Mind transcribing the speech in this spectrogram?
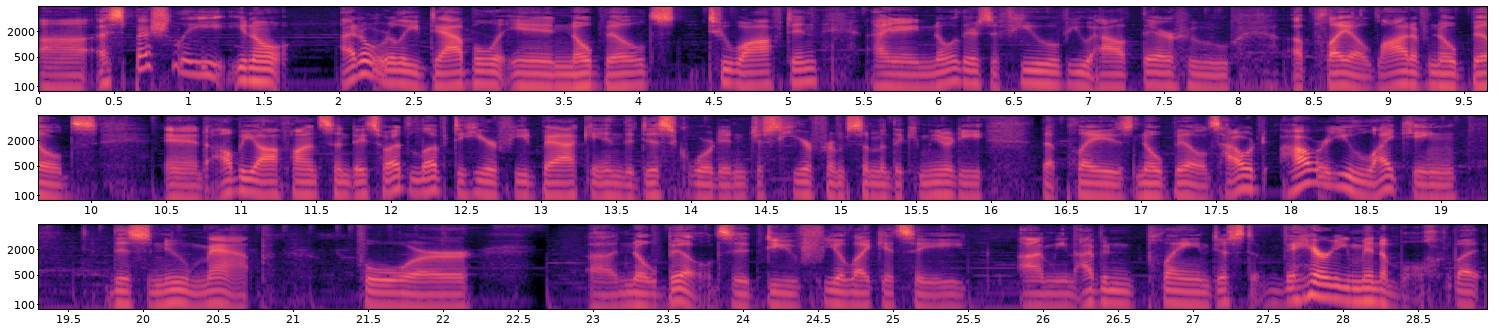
Uh, especially, you know, I don't really dabble in no builds too often. I know there's a few of you out there who uh, play a lot of no builds, and I'll be off on Sunday, so I'd love to hear feedback in the Discord and just hear from some of the community that plays no builds. How how are you liking this new map for uh, no builds? Do you feel like it's a I mean, I've been playing just very minimal, but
